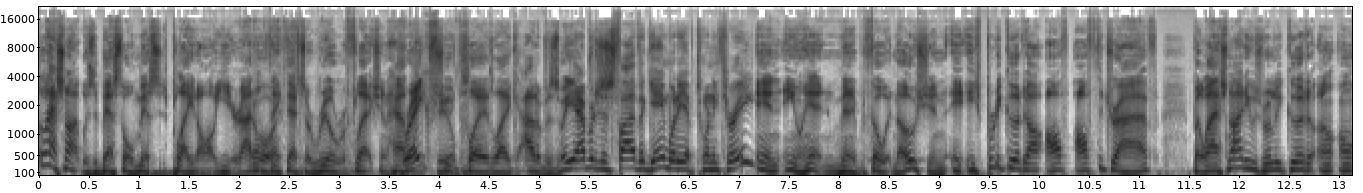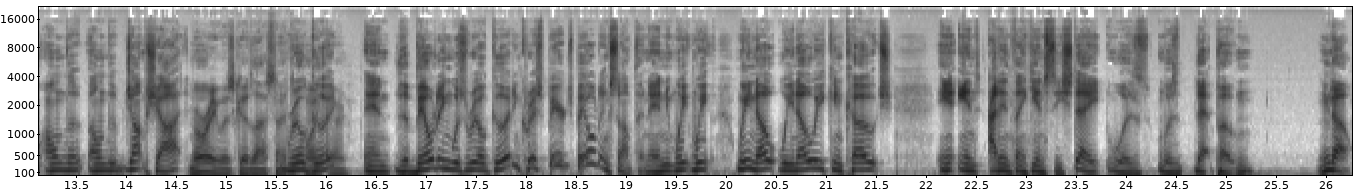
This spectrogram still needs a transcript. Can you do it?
last night was the best Ole Miss has played all year. I don't Boy. think that's a real reflection of how Brakefield played like out of his. He averages five a game. What do you have? Twenty three. and you know he hadn't been able to throw it in the ocean. He's pretty good off off the drive, but last night he was really good on, on, on the on the jump shot, Murray was good last night. real good, guard. and the building was real good. And Chris Beard's building something, and we we, we know we know he can coach. In, in, I didn't think NC State was was that potent. No,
